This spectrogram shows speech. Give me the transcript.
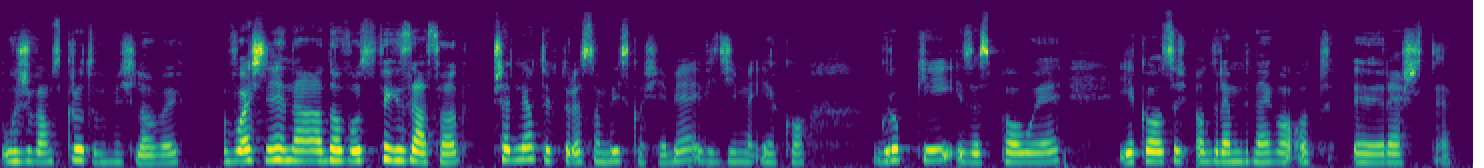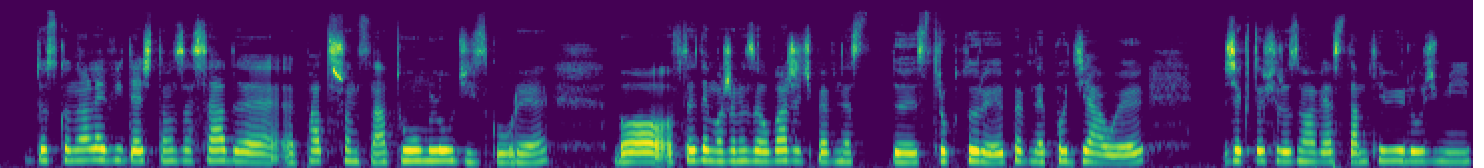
używam skrótów myślowych. Właśnie na dowód tych zasad. Przedmioty, które są blisko siebie, widzimy jako grupki, zespoły, jako coś odrębnego od y, reszty. Doskonale widać tą zasadę, e, patrząc na tłum ludzi z góry, bo wtedy możemy zauważyć pewne y, struktury, pewne podziały, że ktoś rozmawia z tamtymi ludźmi,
